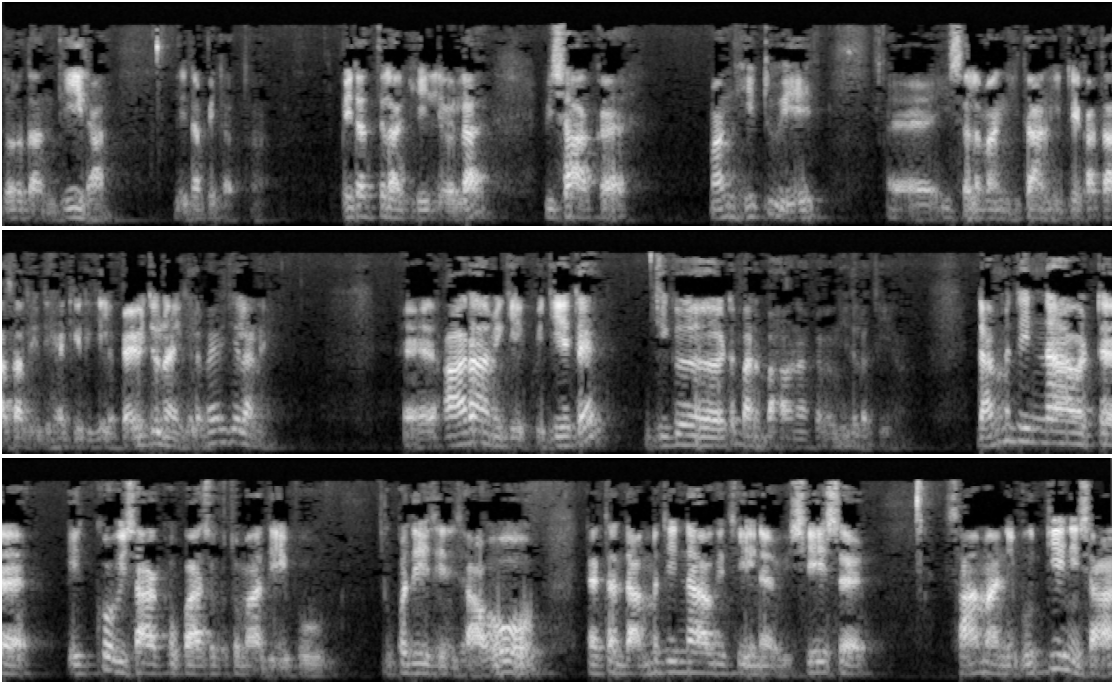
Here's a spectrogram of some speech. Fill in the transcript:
දොරදන් දීලා දින පිටත් වුණා. පිටත් වෙලා ගිහිල්ලා විශාක මං හිතුවේ ඉස්සල මං හිතාන හිතේ කතා සාරිදි හැටියට කියලා පැවිදුණායි කියලා පැවිදිලා නැහැ. ආරාමිකෙක් විදියට jigට බණ භාවනා කරන ඉඳලා තියෙනවා. ධම්මදින්නාවට එක්ක විසාක උපාසකතුමා දීපු උපදේශ නිසා හෝ නැත්නම් ධම්මදින්නාවගේ තියෙන විශේෂ සාමාන්‍ය බුද්ධිය නිසා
